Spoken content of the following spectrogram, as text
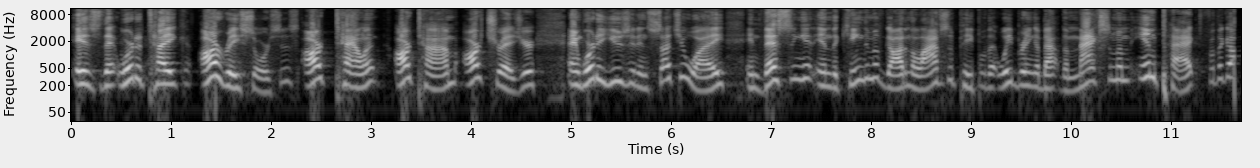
is that we're to take our resources, our talent, our time, our treasure, and we're to use it in such a way, investing it in the kingdom of God and the lives of people, that we bring about the maximum impact for the gospel.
